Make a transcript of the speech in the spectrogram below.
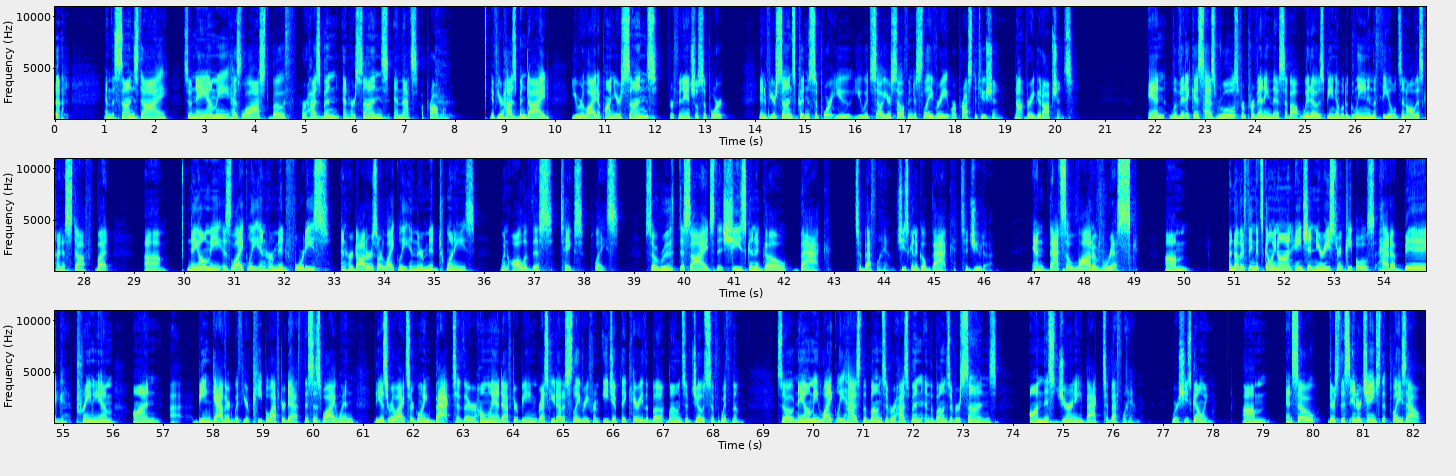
and the sons die. So Naomi has lost both her husband and her sons, and that's a problem. If your husband died, you relied upon your sons for financial support. And if your sons couldn't support you, you would sell yourself into slavery or prostitution. Not very good options. And Leviticus has rules for preventing this about widows being able to glean in the fields and all this kind of stuff. But um, Naomi is likely in her mid 40s. and her daughters are likely in their mid 20s when all of this takes place. So Ruth decides that she's going to go back to Bethlehem. She's going to go back to Judah. And that's a lot of risk. Um, another thing that's going on ancient Near Eastern peoples had a big premium on uh, being gathered with your people after death. This is why when the Israelites are going back to their homeland after being rescued out of slavery from Egypt, they carry the bones of Joseph with them. So Naomi likely has the bones of her husband and the bones of her sons on this journey back to Bethlehem, where she's going. Um, and so there's this interchange that plays out.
